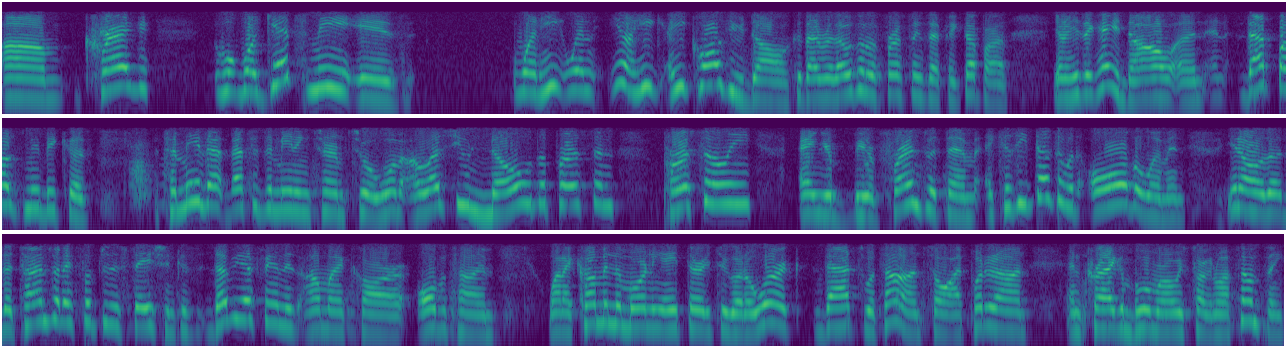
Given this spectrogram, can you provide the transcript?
Um Craig, what, gets me is when he when you know he he calls you doll because I that was one of the first things I picked up on. You know, he's like, "Hey, doll," and and that bugs me because to me that that's a demeaning term to a woman unless you know the person personally and you're you're friends with them because he does it with all the women. You know, the the times that I flip to the station because WFAN is on my car all the time. When I come in the morning, 8:30 to go to work, that's what's on. So I put it on, and Craig and Boomer always talking about something,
